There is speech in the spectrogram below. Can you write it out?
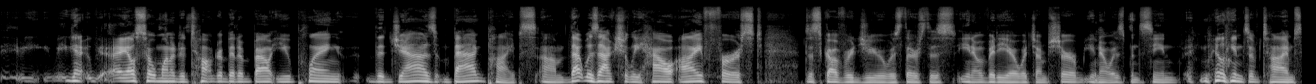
you know, I also wanted to talk a bit about you playing the jazz bagpipes. Um, that was actually how I first discovered you was there's this you know video which I'm sure you know has been seen millions of times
